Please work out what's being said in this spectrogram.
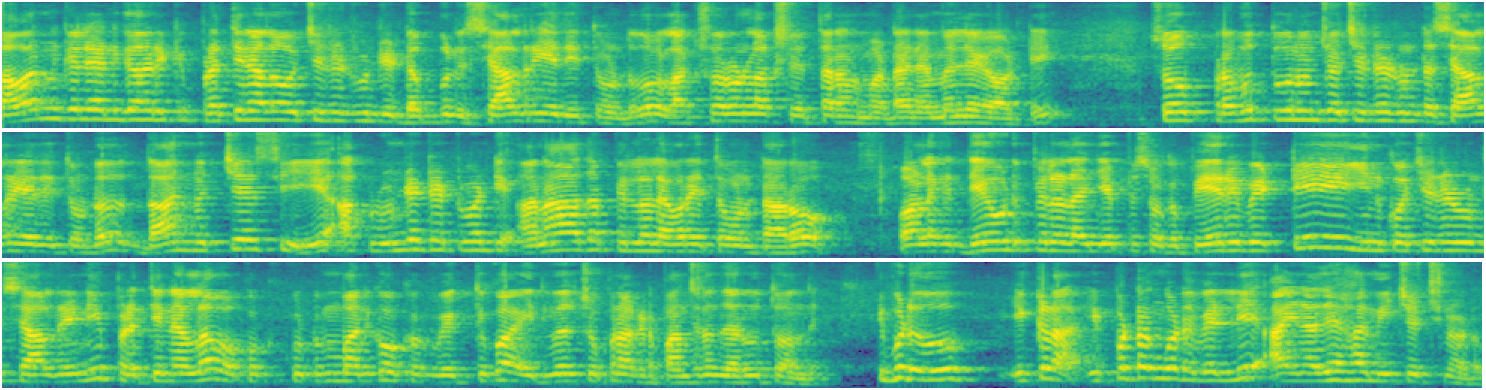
పవన్ కళ్యాణ్ గారికి ప్రతి నెల వచ్చేటటువంటి డబ్బులు శాలరీ ఏదైతే ఉంటుందో లక్ష రెండు లక్షలు ఇస్తారనమాట ఆయన ఎమ్మెల్యే కాబట్టి. సో ప్రభుత్వం నుంచి వచ్చేటటువంటి శాలరీ ఏదైతే ఉంటుందో దాన్ని వచ్చేసి అక్కడ ఉండేటటువంటి అనాథ పిల్లలు ఎవరైతే ఉంటారో వాళ్ళకి దేవుడి పిల్లలు అని చెప్పేసి ఒక పేరు పెట్టి ఈయనకి వచ్చేటటువంటి శాలరీని ప్రతి నెల ఒక్కొక్క కుటుంబానికి ఒక్కొక్క వ్యక్తికి ఐదు వేల చొప్పున అక్కడ పంచడం జరుగుతోంది. ఇప్పుడు ఇక్కడ ఇప్పటం కూడా వెళ్ళి ఆయన అదే హామీ ఇచ్చి వచ్చినాడు.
